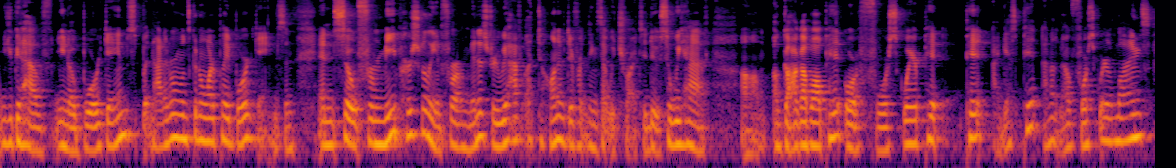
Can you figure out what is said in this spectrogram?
you could have you know board games but not everyone's going to want to play board games and and so for me personally and for our ministry we have a ton of different things that we try to do so we have um, a gaga ball pit or a four square pit pit, I guess pit, I don't know, Foursquare lines,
